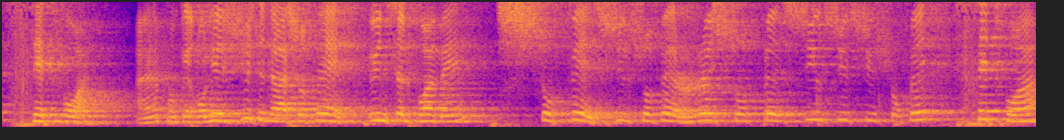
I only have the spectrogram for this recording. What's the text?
sept fois. Hein, pour qu'au lieu juste de la chauffer une seule fois, mais chauffer, surchauffer, réchauffer, sur, sur, surchauffer sept fois,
